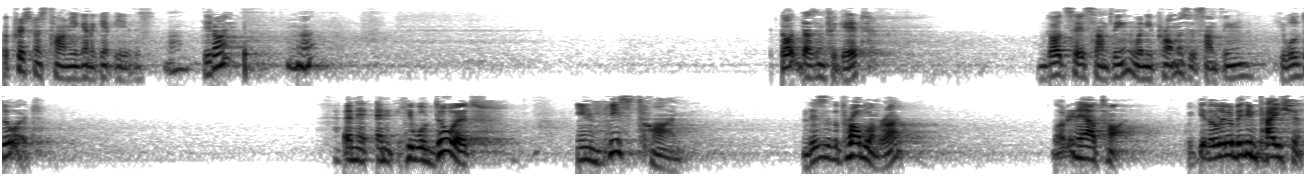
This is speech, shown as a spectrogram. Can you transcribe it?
For Christmas time, you're going to get me this. Oh, did I? No. God doesn't forget. God says something, when He promises something, He will do it. And, and He will do it in His time. And this is the problem, right? Not in our time. We get a little bit impatient.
